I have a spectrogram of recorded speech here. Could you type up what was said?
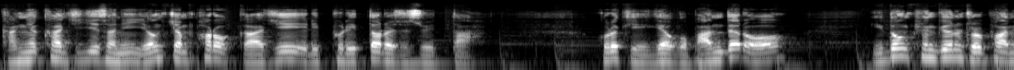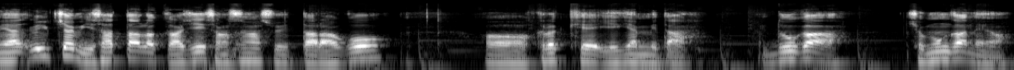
강력한 지지선이 0.85까지 리플이 떨어질 수 있다. 그렇게 얘기하고 반대로 이동 평균을 돌파하면 1.24달러까지 상승할 수 있다라고 어, 그렇게 얘기합니다. 누가 전문가네요.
